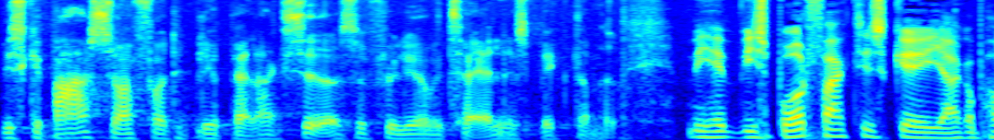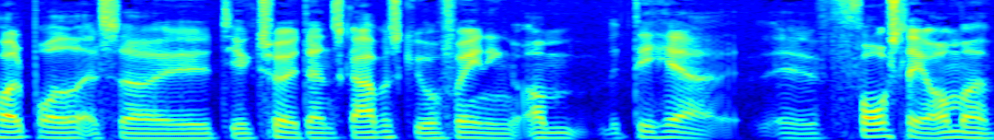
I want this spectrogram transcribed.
vi skal bare sørge for, at det bliver balanceret, og selvfølgelig at vi tager alle aspekter med. Vi, vi spurgte faktisk øh, Jakob Holbrød, altså øh, direktør i Dansk Arbejdsgiverforening, om det her øh, forslag om at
